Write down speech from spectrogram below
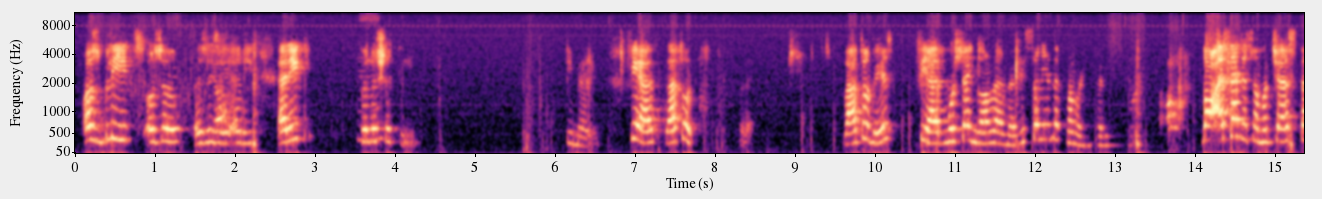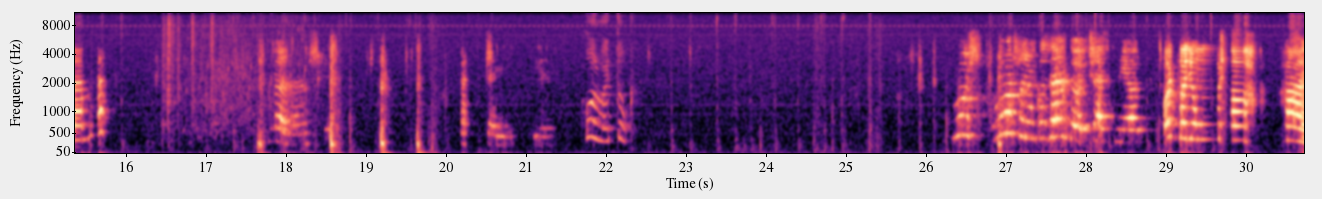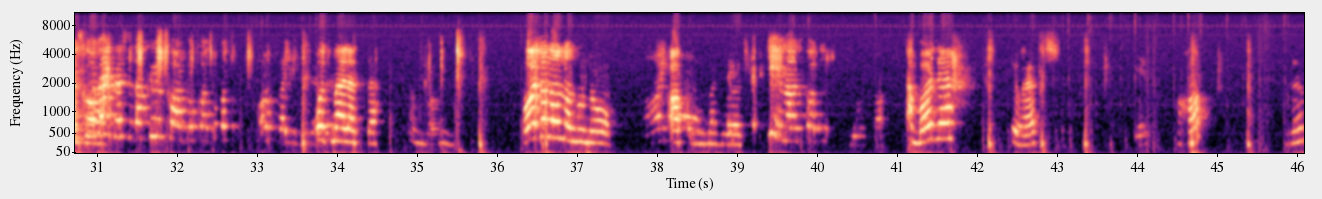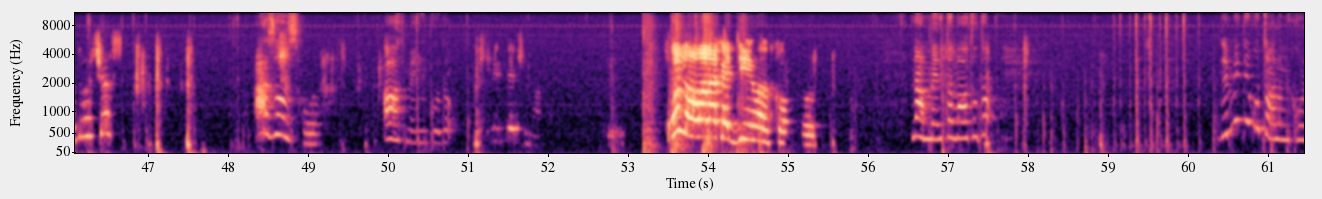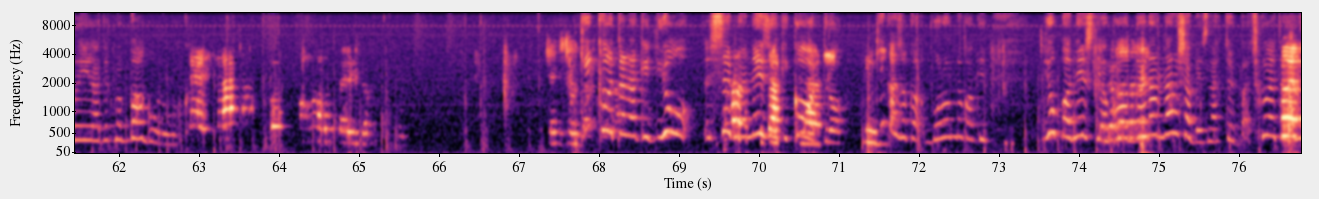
Az Blitz, az ez izé, Ja. Erik. Erik, fölös a team. Teameljük. Fiat, látod? Látod, nézd? Fiat, most egy van lenne, visszanézek, már megint pedig. Na, ezt leteszem a chestembe. Velens. Hol vagytok? Most, most vagyunk az Ender Chestnél. Ott vagyunk most a házban. megveszed a külkardokat, ott, ott vagyunk. Ott mellette. Hol van, no, no, no, no. Aj, Akkor megölt. Egy gyémánt kardos kiúzva. Nem baj, de jöhetsz. Aha. Nem a chest? Az az! Hol? Átmegyünk oda. Most mit te csinál? Honnan van neked gyémánt kaptod? Nem mentem át oda. De mindig utálom, amikor életek, mert bagolok. Kik költenek egy jó, szépen néznek ki kartra? Kik azok a bolondok, akik jobban néz ki a kart, de nem, nem sebeznek többet. S költenek,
